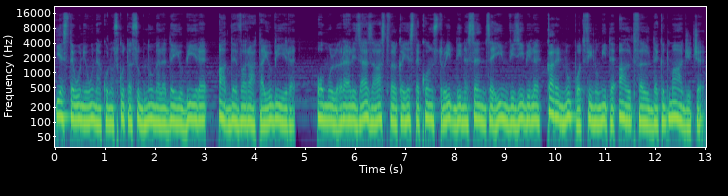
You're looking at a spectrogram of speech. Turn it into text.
este uniunea cunoscută sub numele de iubire, adevărata iubire. Omul realizează astfel că este construit din esențe invizibile care nu pot fi numite altfel decât magice.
